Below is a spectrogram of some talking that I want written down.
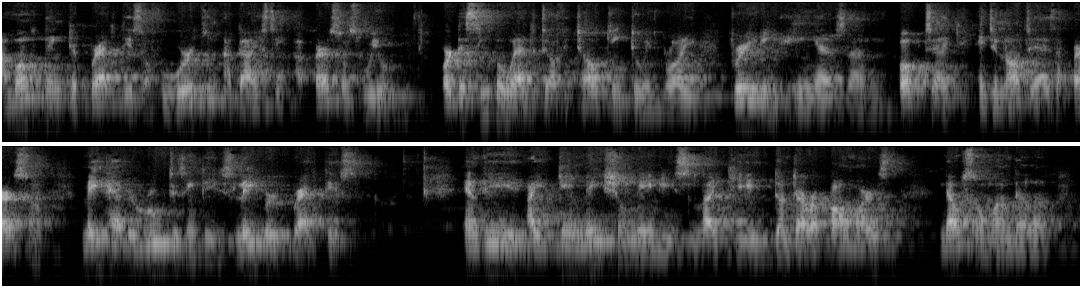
Among them, the practice of working against a person's will, or the simple act of talking to employ treating him as an object and not as a person, may have roots in this labor practice. And the I can mention names like uh, Dandara Palmares, Nelson Mandela,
